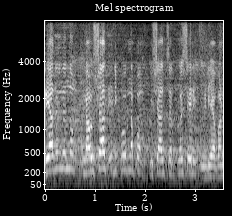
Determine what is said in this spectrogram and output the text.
റിയാദിൽ നിന്നും നൌഷാദ് ഇരിക്കൂറിനൊപ്പം വിശാൽ ചെർപ്പുളശ്ശേരി മീഡിയ വൺ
